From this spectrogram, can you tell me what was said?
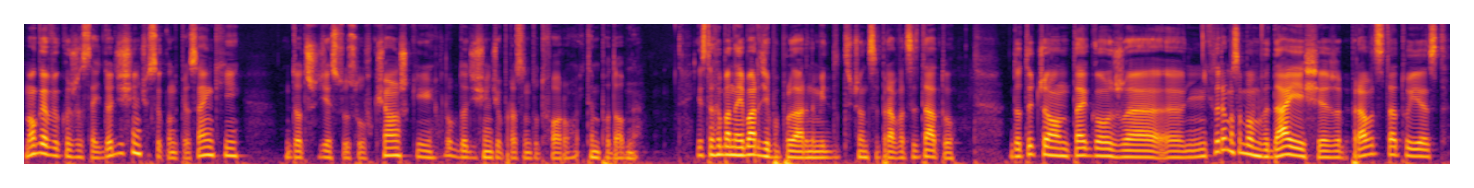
Mogę wykorzystać do 10 sekund piosenki, do 30 słów książki lub do 10% utworu i tym podobne. Jest to chyba najbardziej popularny mit dotyczący prawa cytatu. Dotyczy on tego, że e, niektórym osobom wydaje się, że prawo cytatu jest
